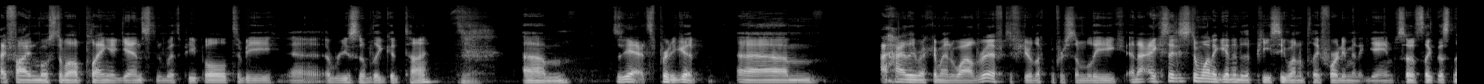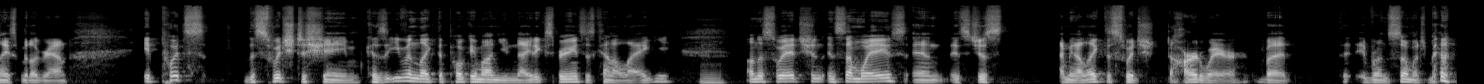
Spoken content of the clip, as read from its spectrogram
I find most of all playing against and with people to be uh, a reasonably good time. Yeah. Um, so yeah, it's pretty good. Um, I highly recommend Wild Rift if you're looking for some league. And I, 'cause I just don't want to get into the PC one and play 40 minute games. So it's like this nice middle ground. It puts the Switch to shame because even like the Pokemon Unite experience is kind of laggy Mm. on the Switch in, in some ways. And it's just, I mean, I like the Switch, the hardware, but it runs so much better.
